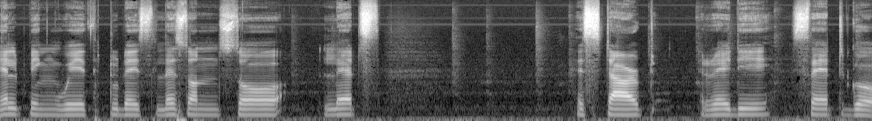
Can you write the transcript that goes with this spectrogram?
helping with today's lesson so let's start ready set go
